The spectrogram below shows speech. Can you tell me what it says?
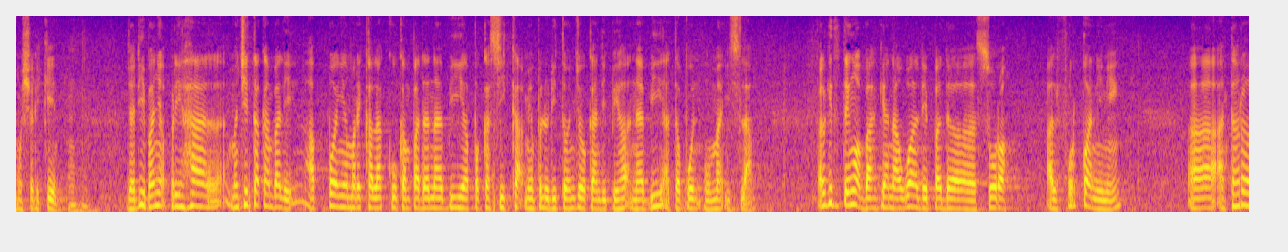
musyrikin. Mm-hmm. Jadi banyak perihal menceritakan balik apa yang mereka lakukan pada Nabi, apakah sikap yang perlu ditonjolkan di pihak Nabi ataupun umat Islam. Kalau kita tengok bahagian awal daripada surah Al-Furqan ini, uh, antara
